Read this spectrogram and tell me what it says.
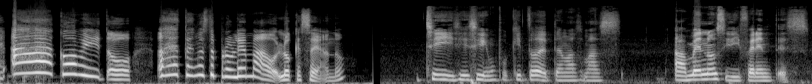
ah, COVID, o, ah, tengo este problema, o lo que sea, ¿no? Sí, sí, sí, un poquito de temas más amenos y diferentes.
